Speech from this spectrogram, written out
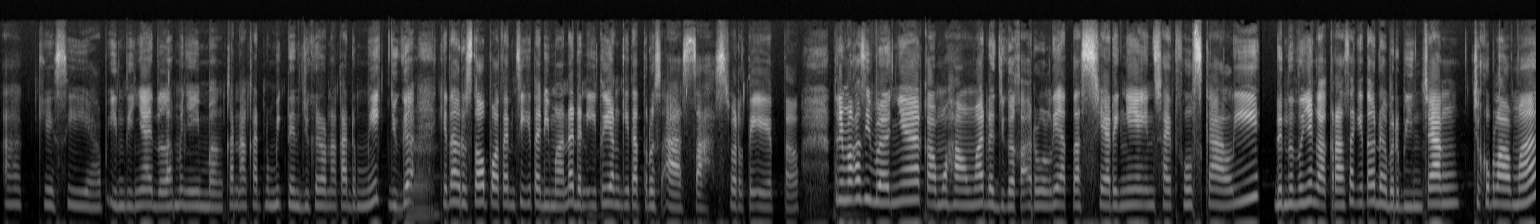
Oke siap. Intinya adalah menyeimbangkan akademik dan juga non akademik. Juga Ya. kita harus tahu potensi kita di mana dan itu yang kita terus asah seperti itu. Terima kasih banyak Kak Muhammad dan juga Kak Ruli atas sharingnya yang insightful sekali. Dan tentunya nggak kerasa kita udah berbincang cukup lama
